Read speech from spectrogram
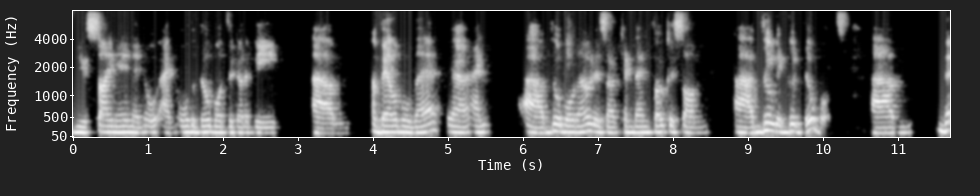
you sign in, and all, and all the billboards are going to be um, available there, uh, and uh, billboard owners are, can then focus on uh, building good billboards. Um, uh,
